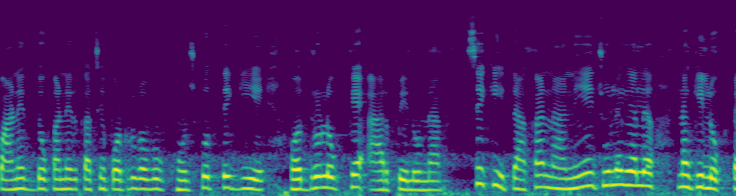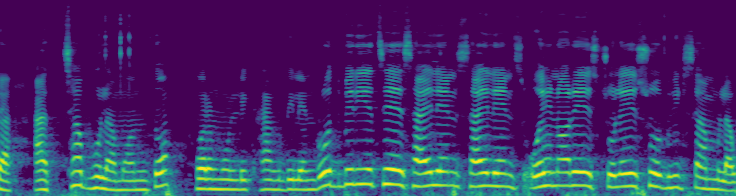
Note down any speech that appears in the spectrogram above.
পানের দোকানের কাছে পটলবাবুর খোঁজ করতে গিয়ে ভদ্রলোককে আর পেল না। সে কি টাকা না নিয়ে চলে গেল নাকি লোকটা? আচ্ছা ভোলা মন্ত বরণ মল্লিক হাঁক দিলেন, রোদ বেরিয়েছে সাইলেন্স সাইলেন্স ওহে নরেশ, চলে এসো, ভিড় সামলাও।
